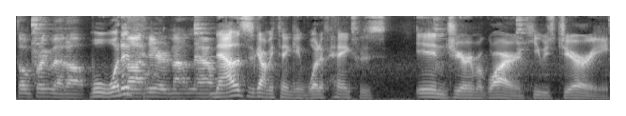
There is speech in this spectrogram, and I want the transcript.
Don't bring that up. Well, what if- not here, not now? now this has got me thinking. What if Hanks was in Jerry Maguire and he was Jerry,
